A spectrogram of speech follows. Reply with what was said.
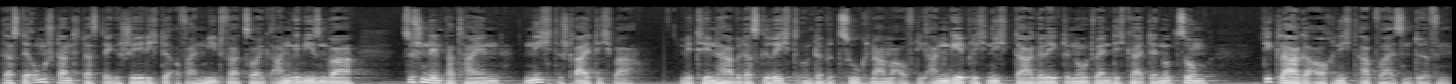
dass der Umstand, dass der Geschädigte auf ein Mietfahrzeug angewiesen war, zwischen den Parteien nicht streitig war Mithin habe das Gericht unter Bezugnahme auf die angeblich nicht dargelegte Notwendigkeit der Nutzung die Klage auch nicht abweisen dürfen.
